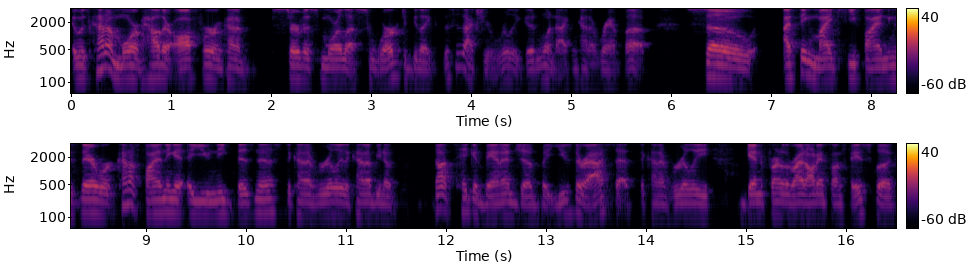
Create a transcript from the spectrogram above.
It was kind of more of how their offer and kind of service more or less work to be like, this is actually a really good one I can kind of ramp up. So I think my key findings there were kind of finding it a, unique business to kind of really the kind of, you know, not take advantage of, but use their assets to kind of really get in front of the right audience on Facebook.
